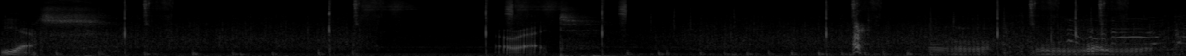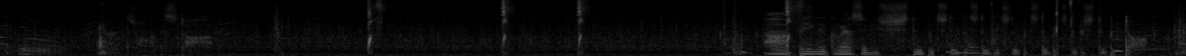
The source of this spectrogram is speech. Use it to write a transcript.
Yes. All right. What's wrong with this dog? Ah, being aggressive, you stupid, stupid, stupid, stupid, stupid, stupid, stupid dog. I'm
